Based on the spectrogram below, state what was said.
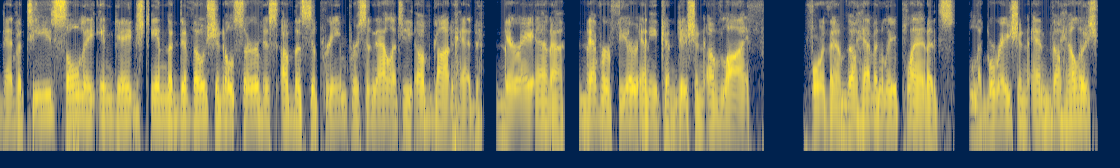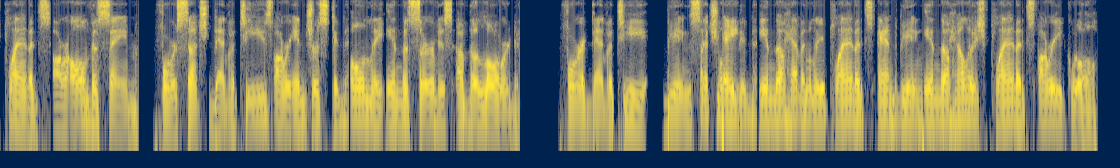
Devotees solely engaged in the devotional service of the Supreme Personality of Godhead, Narayana, never fear any condition of life. For them, the heavenly planets, liberation, and the hellish planets are all the same, for such devotees are interested only in the service of the Lord. For a devotee, being situated in the heavenly planets and being in the hellish planets are equal,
